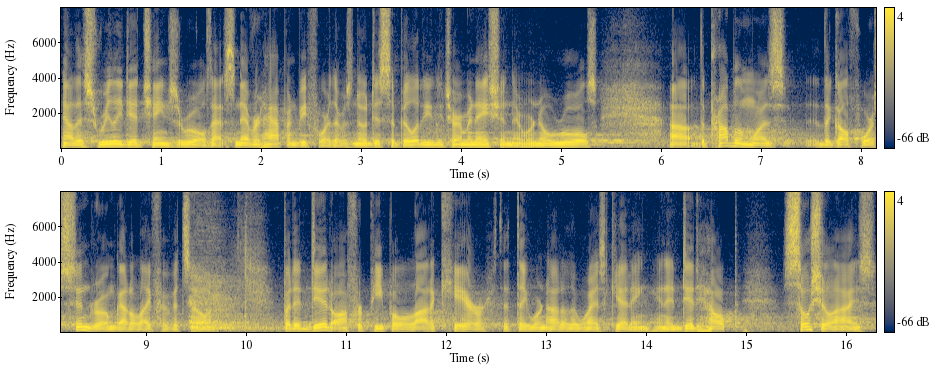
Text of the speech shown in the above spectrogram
Now, this really did change the rules. That's never happened before. There was no disability determination, there were no rules. Uh, the problem was the Gulf War syndrome got a life of its own. But it did offer people a lot of care that they were not otherwise getting, and it did help socialize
